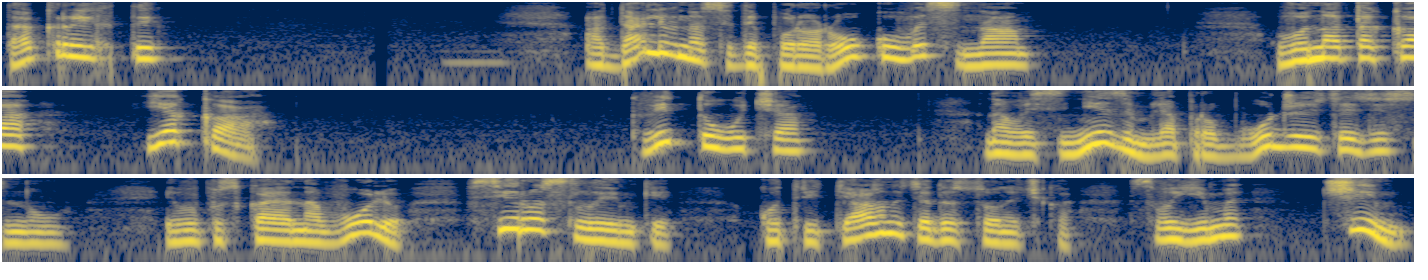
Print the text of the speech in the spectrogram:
та крихти. А далі в нас іде пора року весна. Вона така яка? Квітуча. Навесні земля пробуджується зі сну і випускає на волю всі рослинки, котрі тягнуться до сонечка своїми чим?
